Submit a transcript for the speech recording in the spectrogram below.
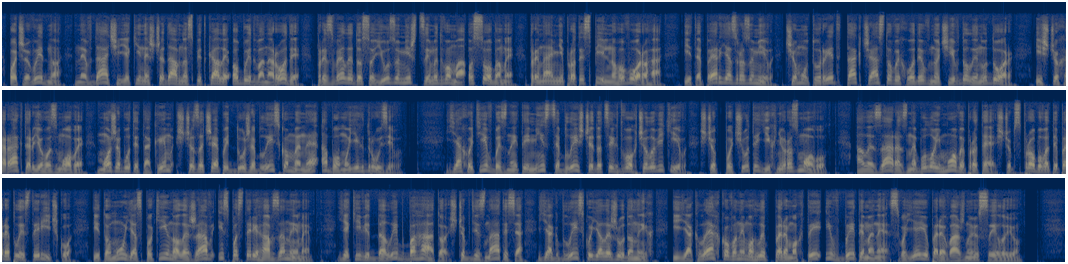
Очевидно, невдачі, які нещодавно спіткали обидва народи, призвели до союзу між цими двома особами, принаймні проти спільного ворога. І тепер я зрозумів, чому Турид так часто виходив вночі в долину Дор, і що характер його змови може бути таким, що зачепить дуже близько мене або моїх друзів. Я хотів би знайти місце ближче до цих двох чоловіків, щоб почути їхню розмову. Але зараз не було й мови про те, щоб спробувати переплисти річку, і тому я спокійно лежав і спостерігав за ними, які віддали б багато, щоб дізнатися, як близько я лежу до них, і як легко вони могли б перемогти і вбити мене своєю переважною силою.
